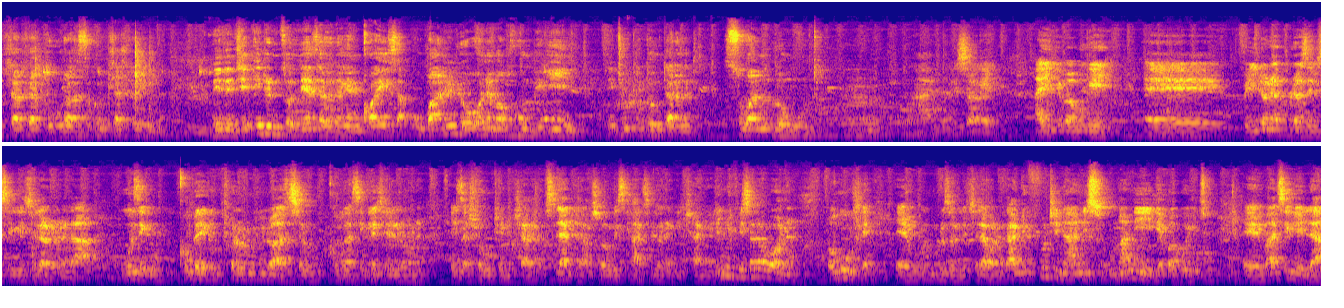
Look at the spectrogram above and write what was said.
uhlahlo uyadukula ngasekho emhlahlweni nine nje into nizonenza yona ngenqwayisa ubani lo onemakhumbi kini nithi uphinto omdala ngithi sukani kulo muntu mm, ke hayi ngibabukeli um eh, belilona khulu asebesikulethela lona la ukuze ngiqhubeke ukuthola olunye ulwazi selokuqhubeka sikulethele lona ezasho ukuthi nihlalo silandela ngasonke isikhathi lona ngishangile inifisela kona okuhle um unkulunkulu uzonilethela kona kanti futhi nani sukumani-ke bakwethu um eh, bathi-ke la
